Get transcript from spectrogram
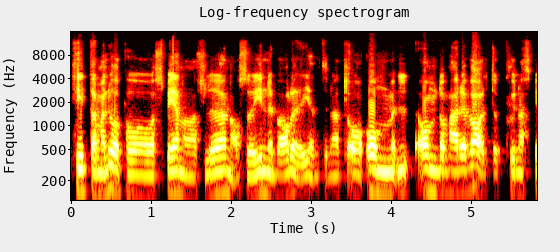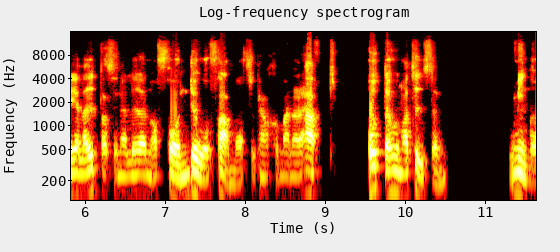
tittar man då på spelarnas löner så innebar det egentligen att om, om de hade valt att kunna spela utan sina löner från då och framåt så kanske man hade haft 800 000 mindre.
